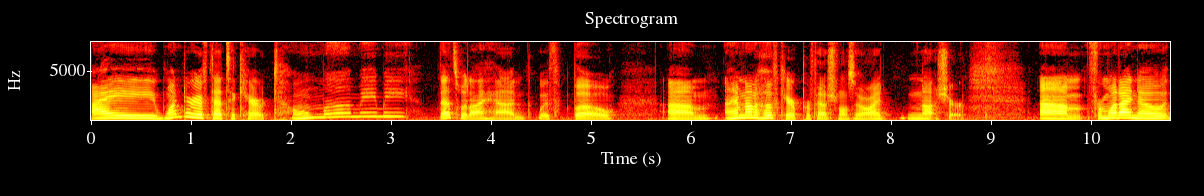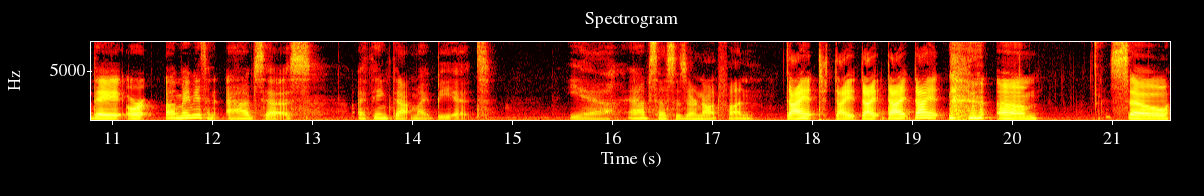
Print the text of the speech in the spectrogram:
I wonder if that's a keratoma, maybe? That's what I had with Bo. Um, I am not a hoof care professional, so I'm not sure. Um, from what I know, they, or uh, maybe it's an abscess. I think that might be it. Yeah, abscesses are not fun. Diet, diet, diet, diet, diet. um, so,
